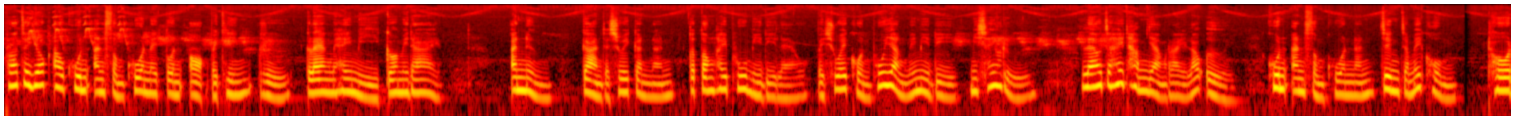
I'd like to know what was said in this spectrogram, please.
เพราะจะยกเอาคุณอันสมควรในตนออกไปทิ้ง หรือแกล้งไม่ให้มีก็ไม่ได้ อันหนึ่ง การจะช่วยกันนั้นก็ต้องให้ผู้มีดีแล้วไปช่วยคนผู้ยังไม่มีดีมิใช่หรือ แล้วจะให้ทำอย่างไรเล่าเอ่ย คุณอันสมควรนั้นจึงจะไม่ข่มโทษ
